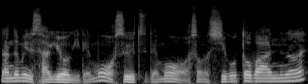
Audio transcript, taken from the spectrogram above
何でもいい作業着でもスーツでもその仕事場のね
